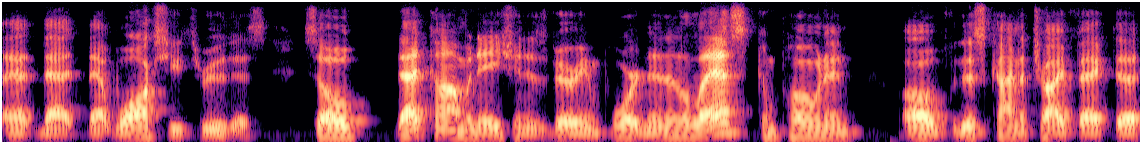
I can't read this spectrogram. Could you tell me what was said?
that, that, that walks you through this. So that combination is very important. And then the last component of this kind of trifecta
